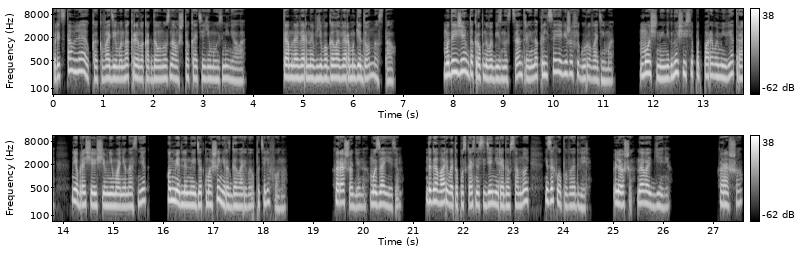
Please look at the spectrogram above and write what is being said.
Представляю, как Вадима накрыло, когда он узнал, что Катя ему изменяла. Там, наверное, в его голове Армагеддон настал. Мы доезжаем до крупного бизнес-центра, и на крыльце я вижу фигуру Вадима. Мощный, не гнущийся под порывами ветра, не обращающий внимания на снег, он медленно идет к машине, разговаривая по телефону. «Хорошо, Гена, мы заедем». Договаривает, опускаясь на сиденье рядом со мной и захлопывая дверь. «Лёша, давай к Гене». «Хорошо».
